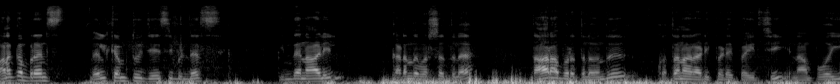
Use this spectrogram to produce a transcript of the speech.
வணக்கம் friends welcome to JC builders இந்த நாளில் கடந்த வருஷத்தில் தாராபுரத்தில் வந்து கொத்தனார் அடிப்படை பயிற்சி நான் போய்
